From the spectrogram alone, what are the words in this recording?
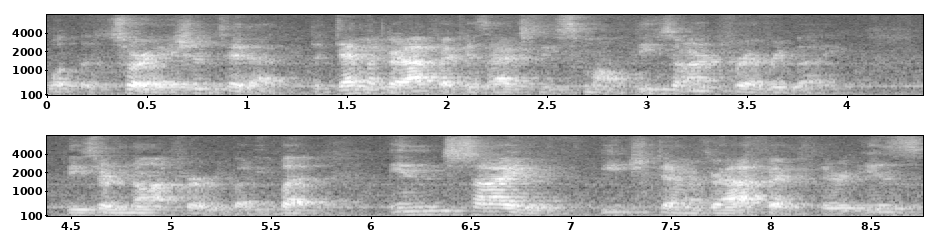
well, sorry, I shouldn't say that. The demographic is actually small, these aren't for everybody. These are not for everybody, but inside of each demographic, there is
